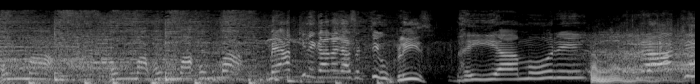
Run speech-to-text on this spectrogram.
हुम्मा हुम्मा हुम्मा मैं आपके लिए गाना गा सकती हूँ। प्लीज़ भैया मोरे राखी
